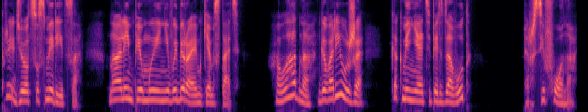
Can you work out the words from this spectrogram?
Придется смириться. На Олимпе мы не выбираем, кем стать. Ладно, говори уже, как меня теперь зовут? Персифона.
